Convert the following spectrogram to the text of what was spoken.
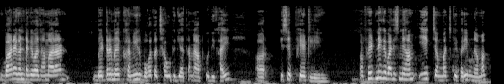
बारह घंटे के बाद हमारा बेटर में खमीर बहुत अच्छा उठ गया था, मैं आपको दिखाई, और इसे फेंट ली हूँ। और फेंटने के बाद इसमें हम एक चम्मच के करीब नमक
